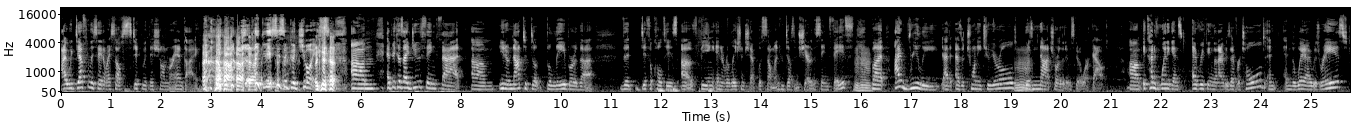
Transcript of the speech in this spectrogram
I would definitely say to myself, stick with this Sean Moran guy. like, this is a good choice. Um, and because I do think that, um, you know, not to de- belabor the, the difficulties of being in a relationship with someone who doesn't share the same faith, but I really, as a 22 year old, was not sure that it was going to work out. Um, it kind of went against everything that I was ever told and, and the way I was raised.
